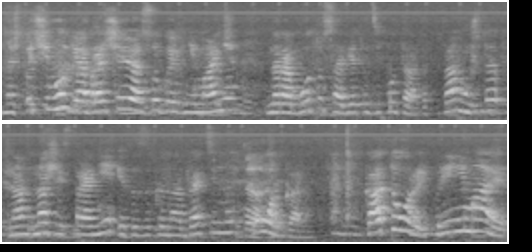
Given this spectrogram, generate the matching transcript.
Значит, почему я обращаю особое внимание на работу Совета депутатов? Потому что на в нашей стране это законодательный Да. орган, который принимает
